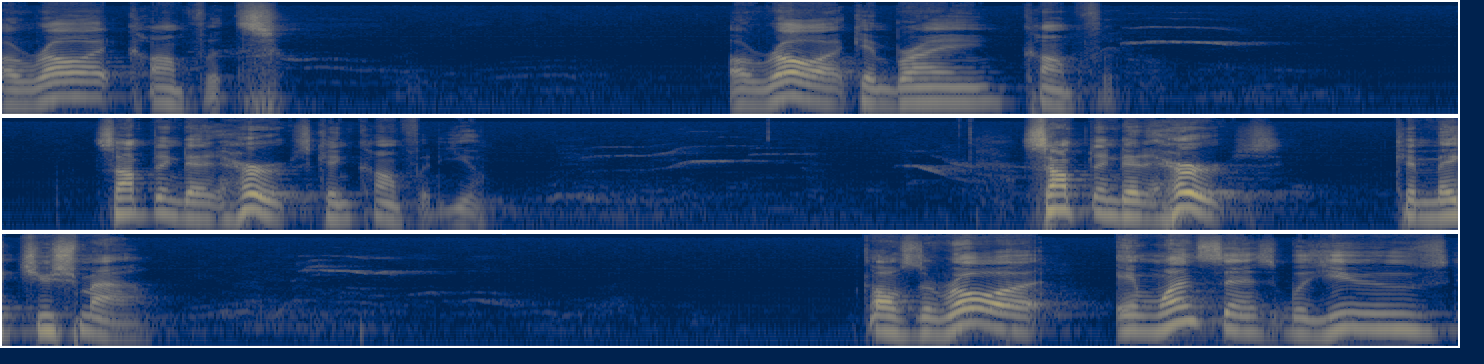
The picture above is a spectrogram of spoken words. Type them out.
A rod comforts. A rod can bring comfort. Something that hurts can comfort you. Something that hurts can make you smile. Because the rod, in one sense, was used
